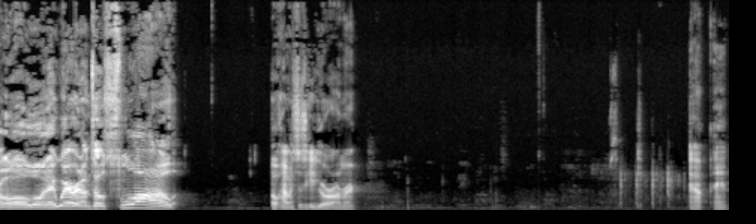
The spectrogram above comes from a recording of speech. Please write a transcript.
Oh, when I wear it, I'm so slow! Oh, how am I supposed to get your armor? Out and...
